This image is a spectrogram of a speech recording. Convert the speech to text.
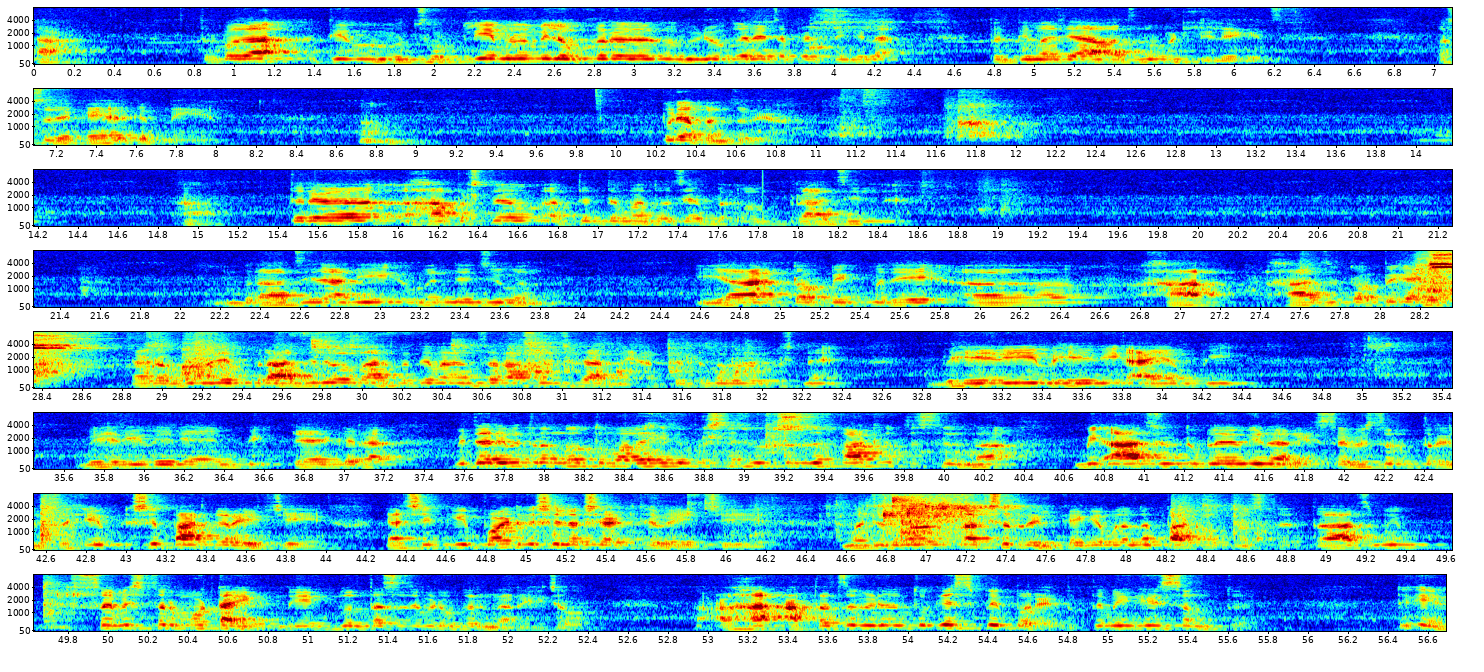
हां. तर बघा ती झोपली आहे म्हणून मी लवकर व्हिडिओ करायचा प्रयत्न केला. पण ती माझ्या आवाजानं उठली लगेच. असं दे काही हरकत नाही आहे हां. पुढे आपण जाऊया. हां. तर हा प्रश्न अत्यंत महत्त्वाचा आहे. ब्राझील ब्राझील आणि वन्यजीवन या टॉपिकमध्ये हा हा जो टॉपिक आहे त्या टॉपिकमध्ये ब्राझील व भारतातील वनांचा रासायनिक कारणे. अत्यंत महत्त्वाचा प्रश्न आहे. Very very I M P very very I M P तयार करा. विद्यार्थी मित्रांनो तुम्हाला हे जे प्रश्नाचे उत्तर जर पाठ होत असतील ना मी आज यूट्यूबला घेणार आहे. सविस्तर उत्तरांचं हे कसे पाठ करायचे? याचे की पॉईंट कसे लक्षात ठेवायचे? म्हणजे तुम्हाला लक्षात राहील काही काही मुलांना पाठ होत नसतं. तर आज मी सविस्तर मोठा एक एक दोन तासाचा व्हिडिओ करणार आहे ह्याच्यावर. हा आताचा व्हिडिओ तो गेस्ट पेपर आहे फक्त मी गेस सांगतोय ठीक आहे?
